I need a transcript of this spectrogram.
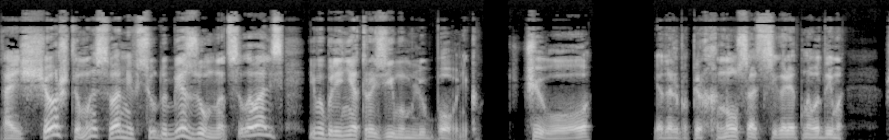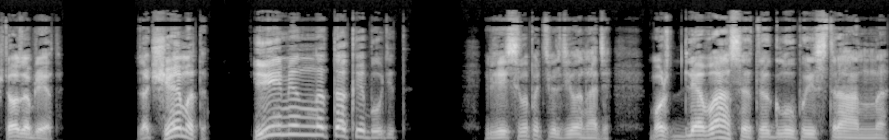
А еще, что мы с вами всюду безумно целовались, и вы были неотразимым любовником. Чего? Я даже поперхнулся от сигаретного дыма. Что за бред? Зачем это? Именно так и будет. Весело подтвердила Надя. Может, для вас это глупо и странно,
